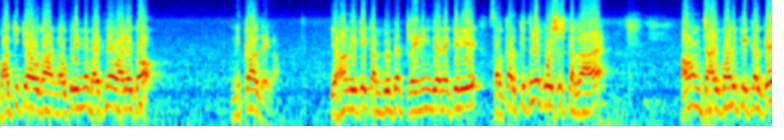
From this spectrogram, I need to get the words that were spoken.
बाकी क्या होगा? नौकरी में बैठने वाले को निकाल देगा। यहाँ देखिए कंप्यूटर ट्रेनिंग देने के लिए सरकार कितनी कोशिश कर रहा है? और हम चाय पानी पी करके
